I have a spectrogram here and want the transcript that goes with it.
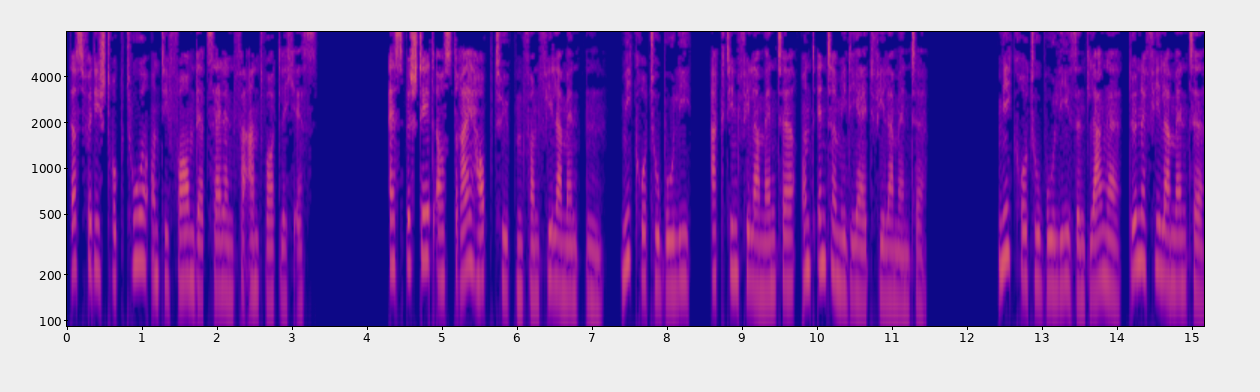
das für die Struktur und die Form der Zellen verantwortlich ist. Es besteht aus drei Haupttypen von Filamenten, Mikrotubuli, Aktinfilamente und Intermediate-Filamente. Mikrotubuli sind lange, dünne Filamente,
